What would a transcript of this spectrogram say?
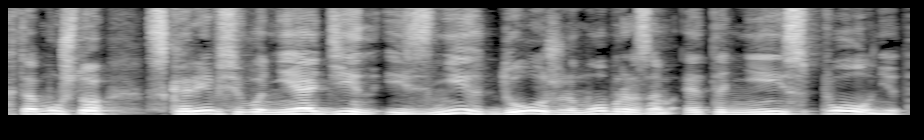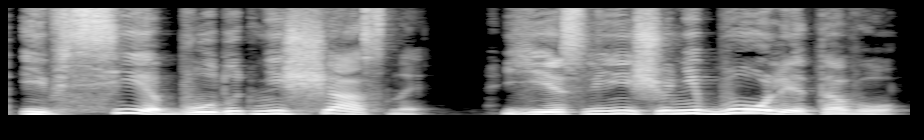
К тому, что, скорее всего, ни один из них должным образом это не исполнит, и все будут несчастны, если еще не более того.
